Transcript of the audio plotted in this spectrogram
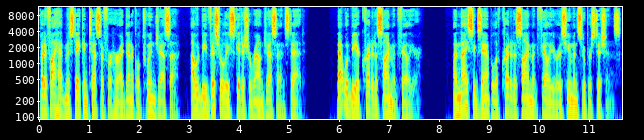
But if I had mistaken Tessa for her identical twin Jessa, I would be viscerally skittish around Jessa instead. That would be a credit assignment failure. A nice example of credit assignment failure is human superstitions.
